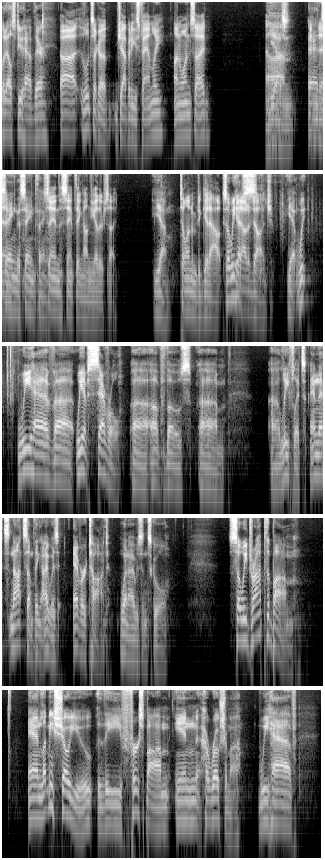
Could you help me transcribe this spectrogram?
What else do you have there? Uh, it looks like a Japanese family on one side. Yes. Um, and, and saying the same thing. Saying the same thing on the other side. Yeah. Telling them to get out. So we get have, out of Dodge. Yeah. We we have uh, we have several uh, of those um, uh, leaflets, and that's not something I was ever taught when I was in school. So we drop the bomb and let me show you the first bomb in Hiroshima. We have,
